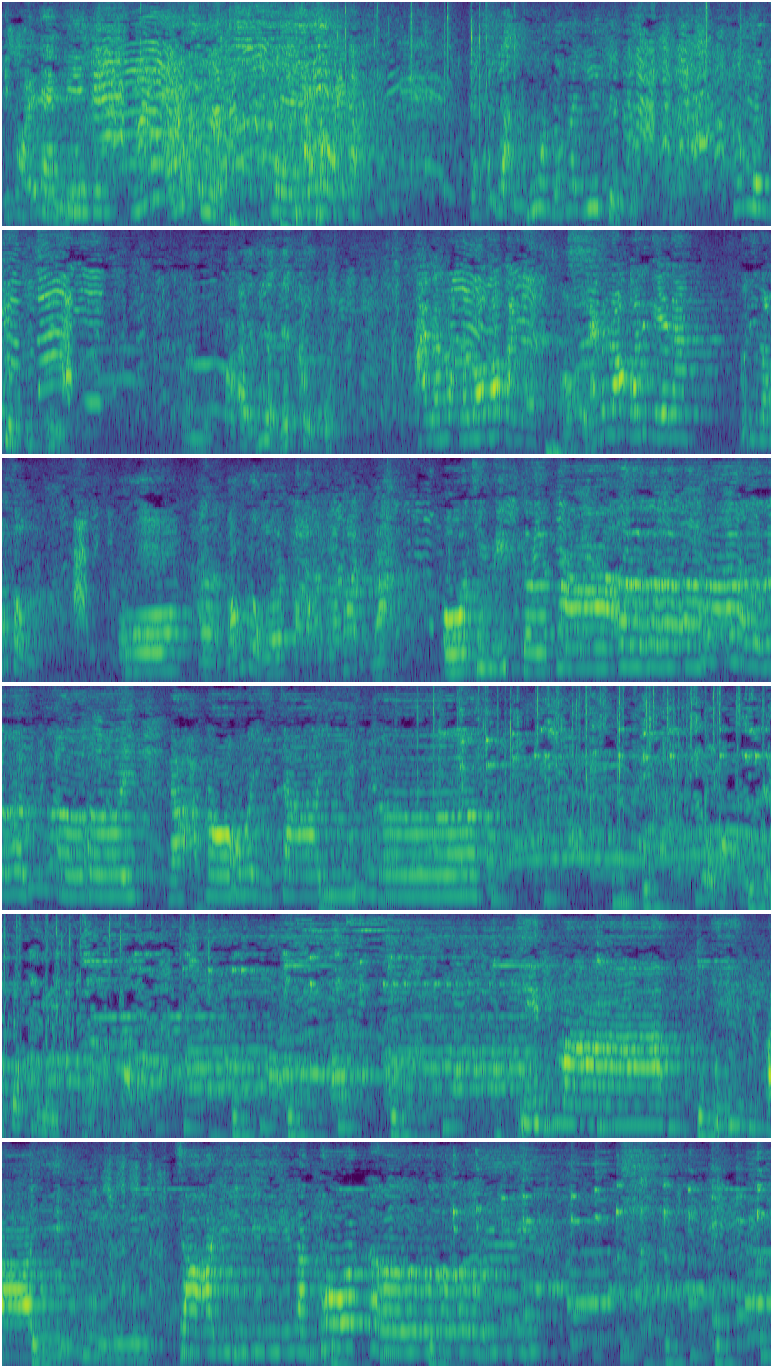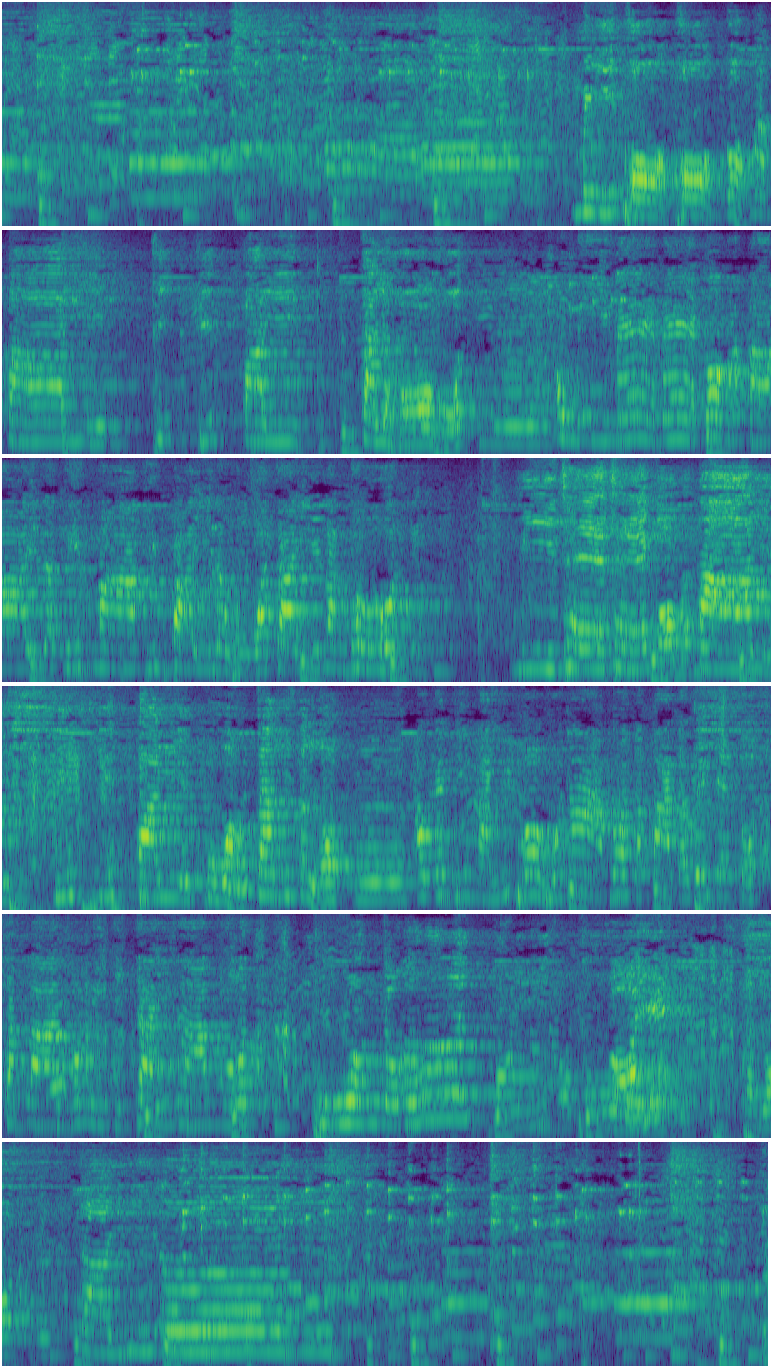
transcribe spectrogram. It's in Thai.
กินหอยแดงดีจริงอืมเออเออโอ้ยอร่อยอะแกขยันพูดแล้วให้ยี่สิบเนี่ยมันไม่หยุดจริงๆ อืมอะไรเนี่ยเด็ดตูอะเราเราร้องพร้อมกันเลยอ๋อเออแต่ไม่ร้องคอลิเกนะ วันนี้ร้องส่ง โอ้โหเออร้องส่งเลยต่อกันคนละท่อนได้โอ้ชีวิตเกิดมาเอ้ยเอ้ยน่าน้อยใจเออโอ้โหเสียงพวกมือคิดมา มีพ่อพ่อก็มาตายคิดคิดไป ใจห่อหด เอามีแม่แม่ก็มาตายแล้วคิดมาคิดไปแล้วหัวใจลันทดมีแช่แช่ สลดเอาเล่นที่ไหนพ่อหัวหน้าก็จะตายแต่เว้นแต่สดสักลายเขามีจิตใจงามงดพวงเจ้าเอ้ยปล่อยเขาพวปล่อยสลดใจเอ้ย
